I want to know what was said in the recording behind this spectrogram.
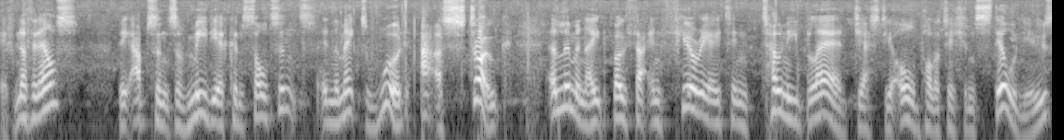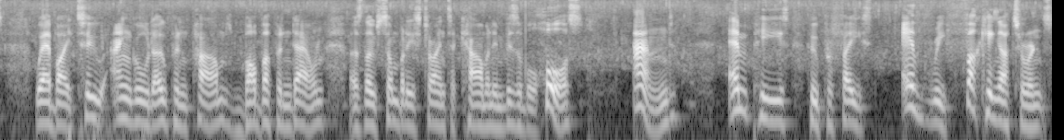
If nothing else, the absence of media consultants in the mix would, at a stroke, eliminate both that infuriating Tony Blair gesture all politicians still use, whereby two angled open palms bob up and down as though somebody's trying to calm an invisible horse, and MPs who preface every fucking utterance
